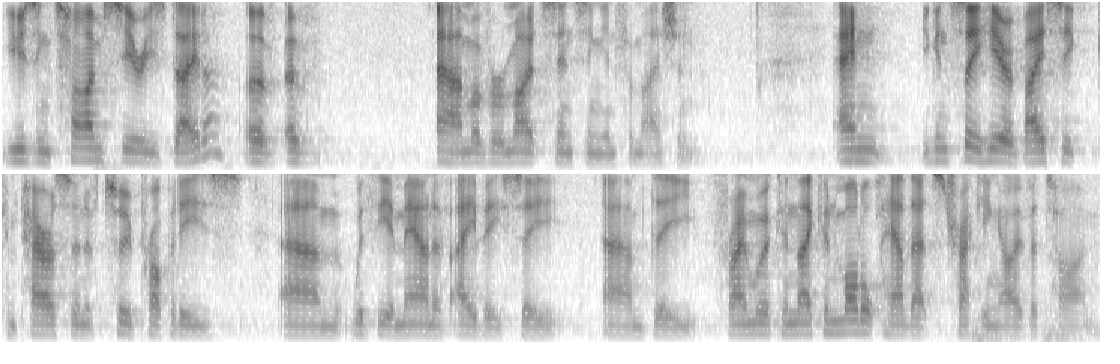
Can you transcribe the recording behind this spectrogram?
using time series data of, of, um, of remote sensing information. And you can see here a basic comparison of two properties um, with the amount of ABC um, D framework and they can model how that's tracking over time,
